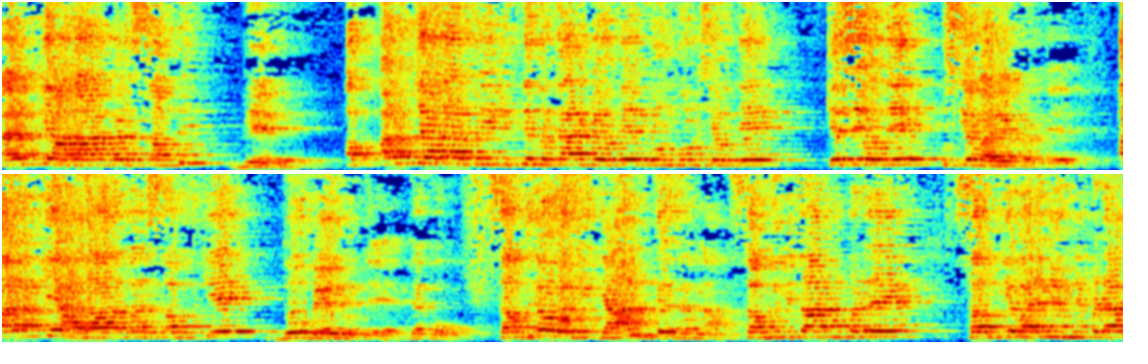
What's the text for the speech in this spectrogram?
अर्थ के आधार पर शब्द भेद। अब अर्थ के आधार पर कितने प्रकार के होते हैं कौन कौन से होते हैं, कैसे होते हैं, उसके बारे में पढ़ते हैं। अर्थ के आधार पर शब्द के दो भेद होते हैं। देखो, शब्द का ज्ञान करना। शब्द विचार हम पढ़ रहे हैं। शब्द के बारे में हमने पढ़ा।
